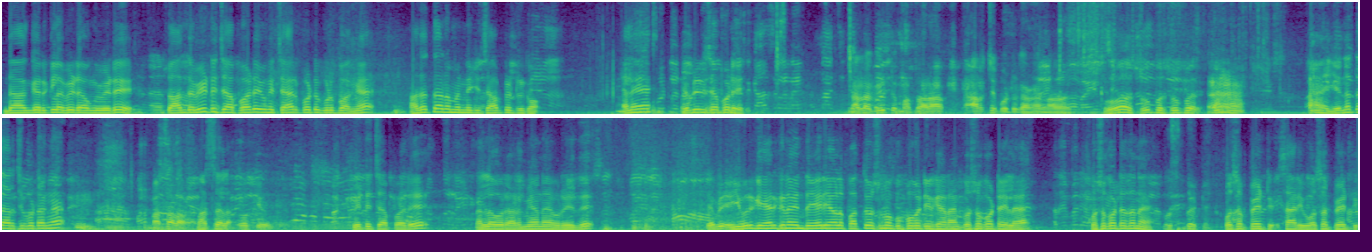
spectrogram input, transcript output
இந்த அங்கே இருக்குல்ல வீடு அவங்க வீடு. ஸோ அந்த வீட்டு சாப்பாடு இவங்க சேர் போட்டு கொடுப்பாங்க. அதைத்தான் நம்ம இன்னைக்கு சாப்பிட்டுட்டு இருக்கோம். அண்ணே எப்படி சாப்பாடு? நல்ல வீட்டு மசாலா அரைச்சி போட்டிருக்காங்க. ஓ சூப்பர் சூப்பர். என்னத்தை அரைச்சி போட்டாங்க? மசாலா. மசாலா. Okay okay. வீட்டு சாப்பாடு நல்ல ஒரு அருமையான ஒரு இது. எப்படி இவருக்கு ஏற்கனவே இந்த ஏரியாவில் பத்து வருஷமா குப்பை கொட்டியிருக்காரு கொசக்கோட்டையில். கொசக்கோட்டை தானே? ஒசப்பேட்டு சாரி ஒசப்பேட்டு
